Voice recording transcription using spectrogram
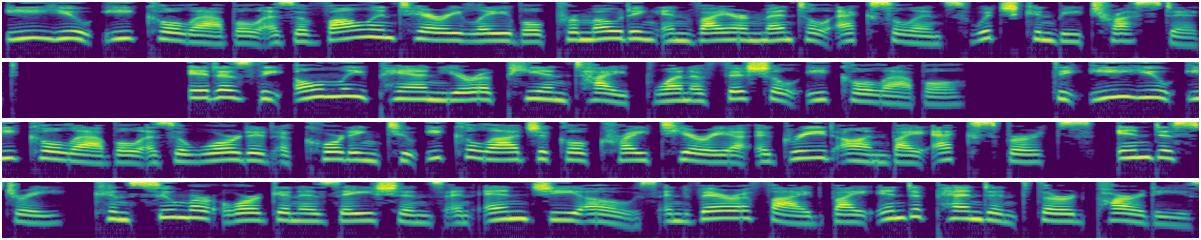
EU Ecolabel is a voluntary label promoting environmental excellence which can be trusted. It is the only pan-European Type 1 official ecolabel. The EU Ecolabel is awarded according to ecological criteria agreed on by experts, industry, consumer organizations and NGOs and verified by independent third parties.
